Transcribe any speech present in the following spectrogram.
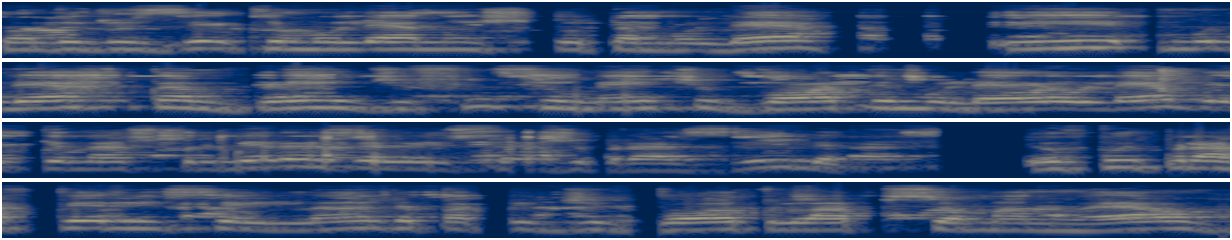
quando dizia que mulher não escuta mulher, e mulher também dificilmente vota em mulher. Eu lembro que nas primeiras eleições de Brasília, eu fui para a feira em Ceilândia para pedir voto lá para o seu Manuel,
